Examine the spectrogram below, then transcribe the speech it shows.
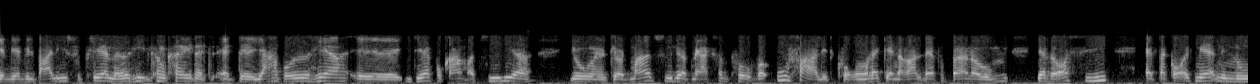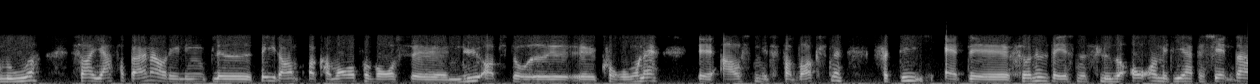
Jamen, jeg vil bare lige supplere med helt konkret, at, at øh, jeg har både her øh, i det her program og tidligere jo øh, gjort meget tydeligt opmærksom på, hvor ufarligt corona generelt er for børn og unge. Jeg vil også sige, at der går ikke mere end nogle uger, så er jeg fra børneafdelingen blevet bedt om at komme over på vores øh, nyopståede øh, corona-afsnit øh, for voksne, fordi at øh, sundhedsvæsenet flyder over med de her patienter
